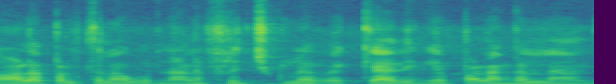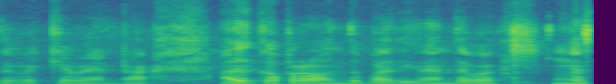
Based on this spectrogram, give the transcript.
வாழைப்பழத்தெல்லாம் ஒரு நாள் ஃப்ரிட்ஜுக்குள்ளே வைக்காதீங்க. பழங்கள்லாம் வந்து வைக்க வேண்டாம். அதுக்கப்புறம் வந்து பார்த்திங்கன்னா இந்த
